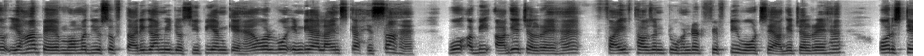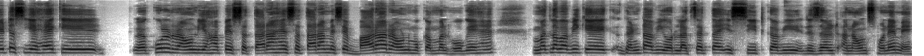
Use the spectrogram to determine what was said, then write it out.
तो यहाँ पे मोहम्मद यूसुफ तारीगामी जो सीपीएम के हैं और वो इंडिया अलायंस का हिस्सा हैं, वो अभी आगे चल रहे हैं। 5250 वोट से आगे चल रहे हैं। और स्टेटस ये है कि कुल राउंड यहाँ पे सतारह है। सतारह में से बारह राउंड मुकम्मल हो गए हैं। मतलब अभी के एक घंटा भी और लग सकता है इस सीट का भी रिज़ल्ट अनाउंस होने में।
